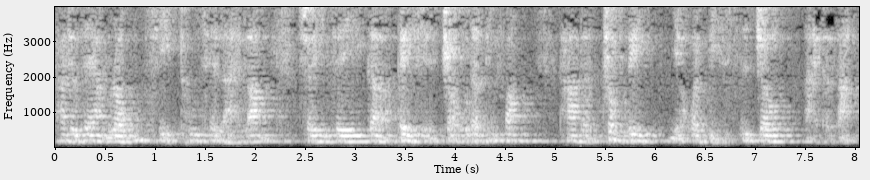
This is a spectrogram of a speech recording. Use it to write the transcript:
它就这样隆起凸起来了，所以这一个背斜轴的地方，它的重力也会比四周来的大。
